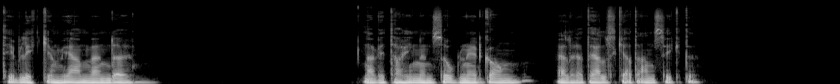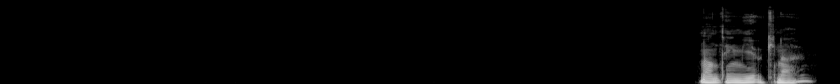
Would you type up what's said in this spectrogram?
till blicken vi använder när vi tar in en solnedgång eller ett älskat ansikte. Någonting mjuknar.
